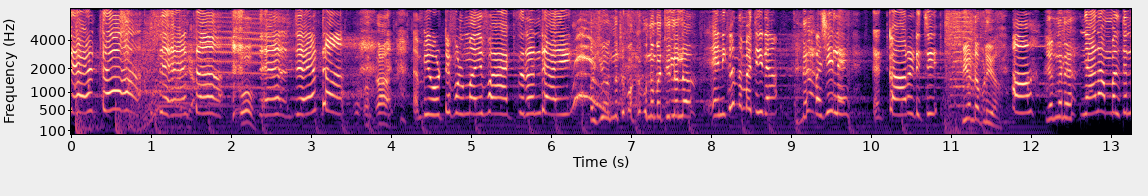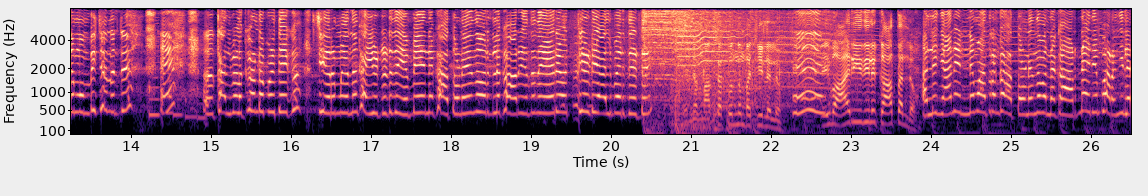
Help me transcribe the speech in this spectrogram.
ചേട്ടാ ചേട്ടാ ഓ. ചേ- ചേട്ടാ ബ്യൂട്ടിഫുൾ മൈഫ് ആക്സിഡന്റ് ആയി. അയ്യോ എന്നിട്ട് മക്കൾക്കൊന്നും പറ്റില്ലല്ലോ എനിക്കൊന്നും പറ്റിയില്ല. പക്ഷേ കാർ ഇടിച്ച് ബി എം ഡബ്ല്യൂ ആ? എങ്ങനെ? ഞാൻ അമ്പലത്തിന്റെ മുമ്പിൽ ചെന്നിട്ട് കൽവിളക്ക് കണ്ടപ്പോഴത്തേക്ക് ചീർമീന്ന് കൈവിട്ടിട്ട് ദൈവമേ എന്നെ കാത്തോണേന്ന് പറഞ്ഞില്ല കാർ ചെന്ന് നേരെ ഒറ്റയടി ആൽമരത്തിട്ട് എന്റെ മക്കൾക്കൊന്നും പറ്റിയില്ലല്ലോ. ദൈവം ആ രീതിയിൽ കാത്തല്ലോ. അല്ല ഞാൻ എന്നെ മാത്രം കാത്തോണേന്ന് പറഞ്ഞ കാറിന്റെ കാര്യം പറഞ്ഞില്ല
